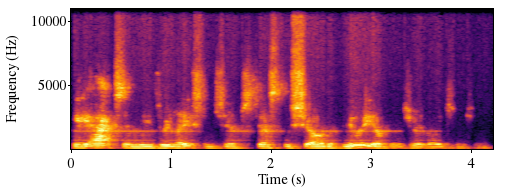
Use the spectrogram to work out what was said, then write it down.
he acts in these relationships just to show the beauty of these relationships.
